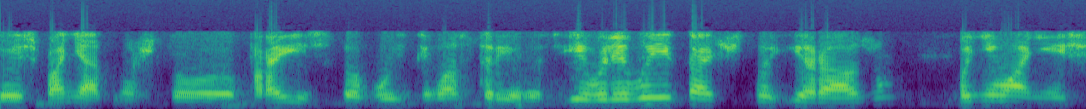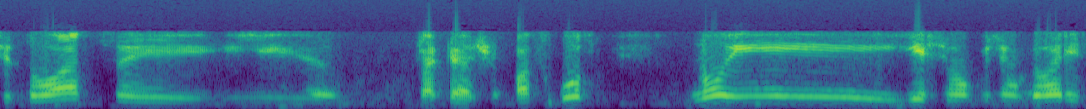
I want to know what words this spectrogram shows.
То есть понятно, что правительство будет демонстрировать и волевые качества, и разум, понимание ситуации, и, опять же, подход. Ну и если мы будем говорить,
